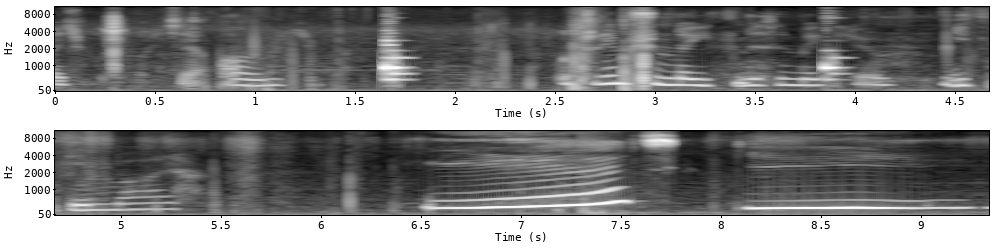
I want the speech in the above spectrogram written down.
Saçma sapan şey almayacağım. Oturayım şunu da gitmesini bekliyorum. Gittiğim bari. Git. Git.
